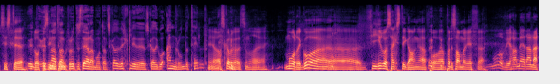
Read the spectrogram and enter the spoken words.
siste ut, låt på uten at han to. protesterer mot at skal det virkelig skal det gå en runde til? Ja, skal du sånn der Må det gå uh, 64 ganger på, på det samme riffet? Må vi ha med denne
